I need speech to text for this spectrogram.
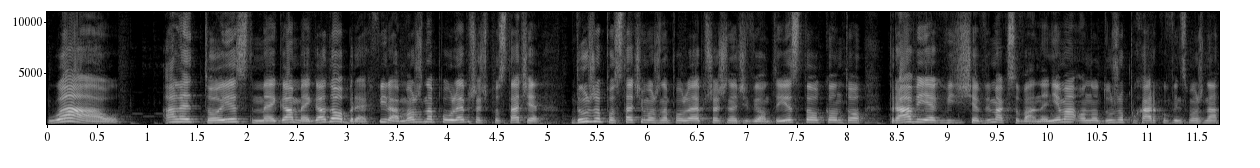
Wow! Ale to jest mega, mega dobre. Chwila, można poulepszać postacie. Dużo postaci można poulepszać na dziewiąty. Jest to konto prawie, jak widzicie, wymaksowane. Nie ma ono dużo pucharków, więc można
